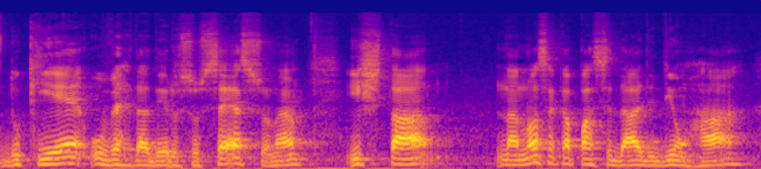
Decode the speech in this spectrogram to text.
do que é o verdadeiro sucesso, né? Está na nossa capacidade de honrar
